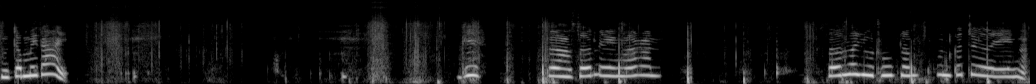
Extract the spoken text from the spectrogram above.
มันจำไม่ได้โอเคไปหาเซิร์ชเองแล้วกันเซิร์ชว่า YouTube แล้วคุณก็เจอเองอะ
